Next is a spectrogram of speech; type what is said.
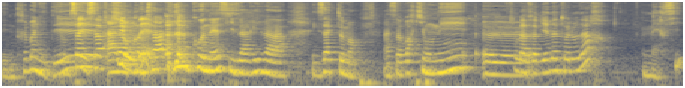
une très bonne idée. Comme ça, ils savent qui on comme est. ça, ils nous connaissent, ils arrivent à exactement à savoir qui on est. Euh... Bah, Fabienne, à toi l'honneur. Merci.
